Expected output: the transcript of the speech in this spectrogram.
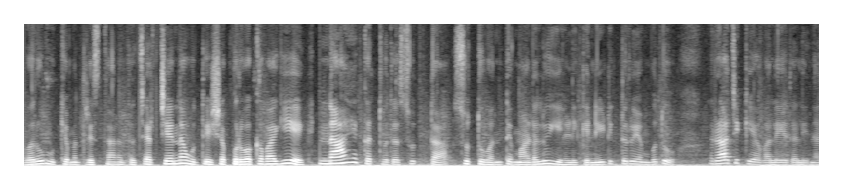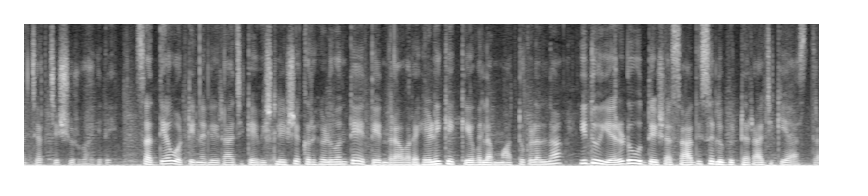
ಅವರು ಮುಖ್ಯಮಂತ್ರಿ ಸ್ಥಾನದ ಚರ್ಚೆಯನ್ನ ಉದ್ದೇಶಪೂರ್ವಕವಾಗಿಯೇ ನಾಯಕತ್ವದ ಸುತ್ತ ಸುತ್ತುವಂತೆ ಮಾಡಲು ಈ ಹೇಳಿಕೆ ನೀಡಿದ್ದರು ಎಂಬುದು ರಾಜಕೀಯ ವಲಯದಲ್ಲಿನ ಚರ್ಚೆ ಶುರುವಾಗಿದೆ. ಸದ್ಯ ಒಟ್ಟಿನಲ್ಲಿ ರಾಜಕೀಯ ವಿಶ್ಲೇಷಕರು ಹೇಳುವಂತೆ ಯತೇಂದ್ರ ಅವರ ಹೇಳಿಕೆ ಕೇವಲ ಮಾತುಗಳಲ್ಲ, ಇದು ಎರಡು ಉದ್ದೇಶ ಸಾಧಿಸಲು ಬಿಟ್ಟ ರಾಜಕೀಯ ಅಸ್ತ್ರ.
